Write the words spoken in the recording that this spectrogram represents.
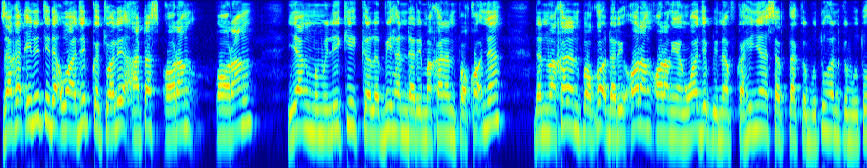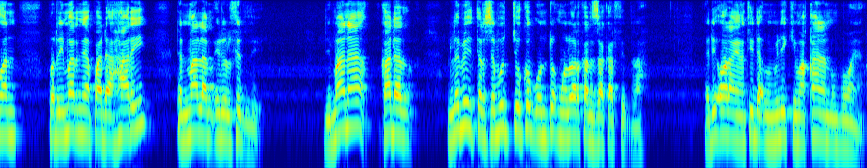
Zakat ini tidak wajib kecuali atas orang-orang yang memiliki kelebihan dari makanan pokoknya dan makanan pokok dari orang-orang yang wajib dinafkahinya serta kebutuhan-kebutuhan primernya pada hari dan malam Idul Fitri. Di mana kadar lebih tersebut cukup untuk mengeluarkan zakat fitrah. Jadi orang yang tidak memiliki makanan umpamanya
